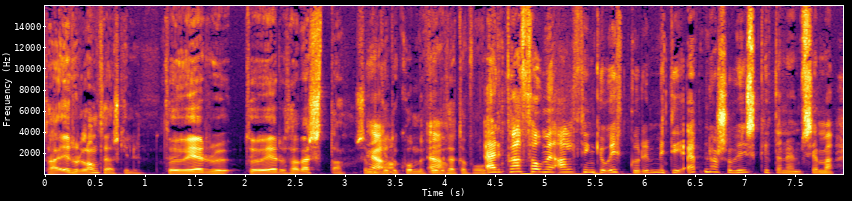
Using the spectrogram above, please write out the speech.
það eru lánþegaskilin þau eru, þau eru það versta sem Já, getur komið fyrir já. þetta fólk En hvað þá með alþingi og ykkur um mitt í efnars og viðskiptanemn sem að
